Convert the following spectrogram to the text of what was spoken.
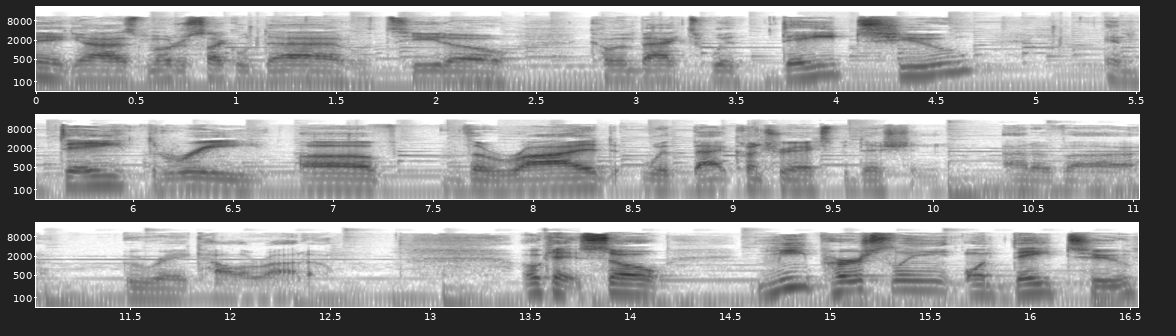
Hey guys, Motorcycle Dad with Tito coming back with day two and day three of the ride with Backcountry Expedition out of uh, Ouray, Colorado. Okay, so me personally on day two,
